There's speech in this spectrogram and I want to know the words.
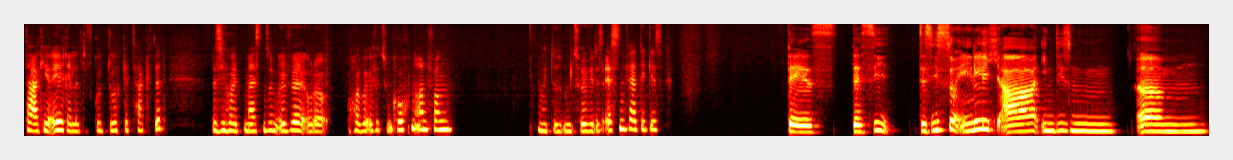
Tag ja eh relativ gut durchgetaktet, dass ich halt meistens um 11 oder halb 11 zum Kochen anfange, damit um 12 Uhr das Essen fertig ist. Das, das, das ist so ähnlich auch in diesem ähm,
